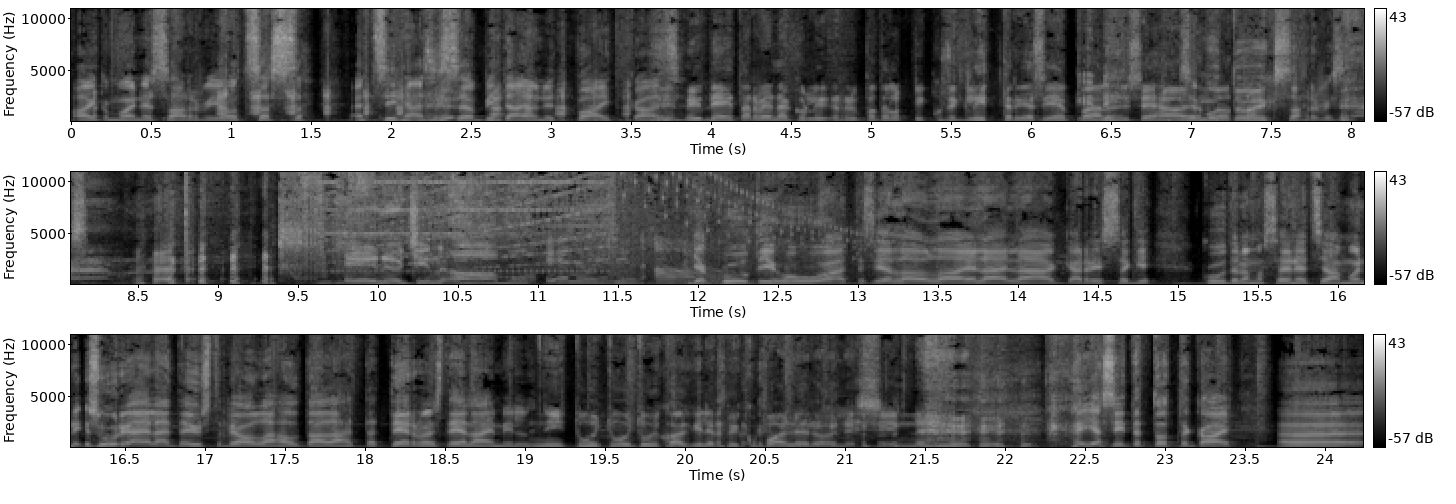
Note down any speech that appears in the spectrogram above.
aikamoinen sarvi otsassa. Että sinänsä se pitää jo nyt paikkaansa. Niin ne ei tarvi enää kuin ripotella pikkusen glitteriä siihen päälle, niin sehän on se jo muuttuu tota- yksisarviseksi. Energin aamu. Energin Energin aamu. Ja kuultiin huhua, että siellä ollaan eläinlääkärissäkin kuuntelemassa Energy Aamua. Niin suuria eläinten ystäviä ollaan, halutaan lähettää terveiset eläimille. Niin, tui tui tui kaikille pikkupaileroille sinne. ja sitten totta kai öö,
